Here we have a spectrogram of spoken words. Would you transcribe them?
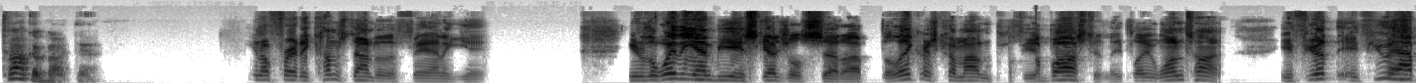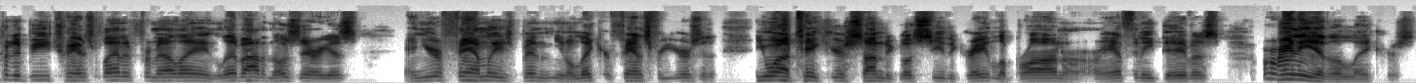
Talk about that. You know, Fred, it comes down to the fan again. you know, the way the NBA schedule is set up, the Lakers come out and play Boston. They play one time. If you if you happen to be transplanted from LA and live out in those areas, and your family's been, you know, Laker fans for years, and you want to take your son to go see the great LeBron or, or Anthony Davis or any of the Lakers,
